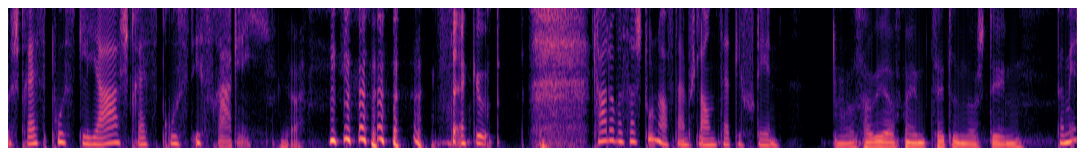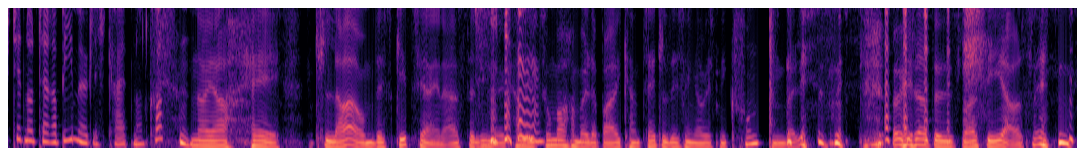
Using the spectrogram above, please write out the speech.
Stresspustel ja, Stressbrust ist fraglich. Ja. Sehr gut. Carlo, was hast du noch auf deinem schlauen Zettel stehen? Was habe ich auf meinem Zettel noch stehen? Bei mir steht nur Therapiemöglichkeiten und Kosten. Naja, hey, klar, um das geht es ja in erster Linie. Ich kann nicht zumachen, weil dabei kein Zettel, deswegen habe ich es nicht gefunden, weil ich, nicht, weil ich dachte, das war eh auswendig.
